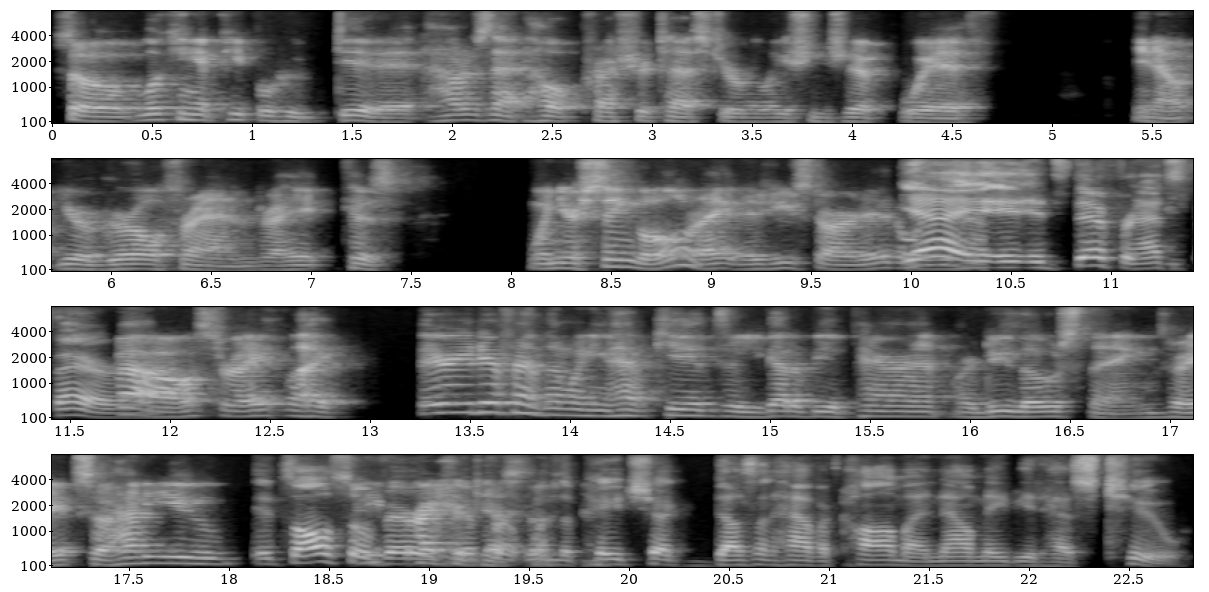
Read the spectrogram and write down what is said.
so looking at people who did it, how does that help pressure test your relationship with, you know, your girlfriend, right? Because when you're single, right, as you started, yeah, you it's different. That's fair. Spouse, right? Like very different than when you have kids or you got to be a parent or do those things, right? So how do you? It's also you very different when the paycheck doesn't have a comma and now maybe it has two,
